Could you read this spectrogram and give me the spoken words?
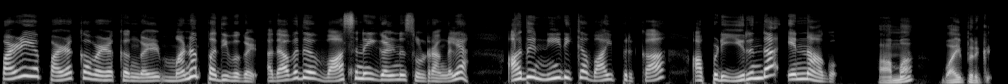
பழைய பழக்க வழக்கங்கள் மனப்பதிவுகள் அதாவது வாசனைகள்னு சொல்றாங்க இல்லையா? அது நீடிக்க வாய்ப்பிருக்கா அப்படி இருந்தா என்ன ஆகும்? ஆமா வாய்ப்பு இருக்கு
